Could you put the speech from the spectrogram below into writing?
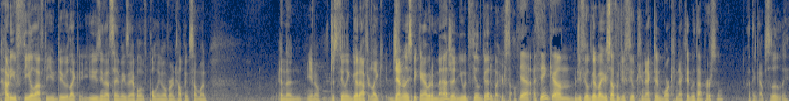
how do you feel after you do like using that same example of pulling over and helping someone and then you know just feeling good after like generally speaking i would imagine you would feel good about yourself yeah I think um would you feel good about yourself would you feel connected more connected with that person i think absolutely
